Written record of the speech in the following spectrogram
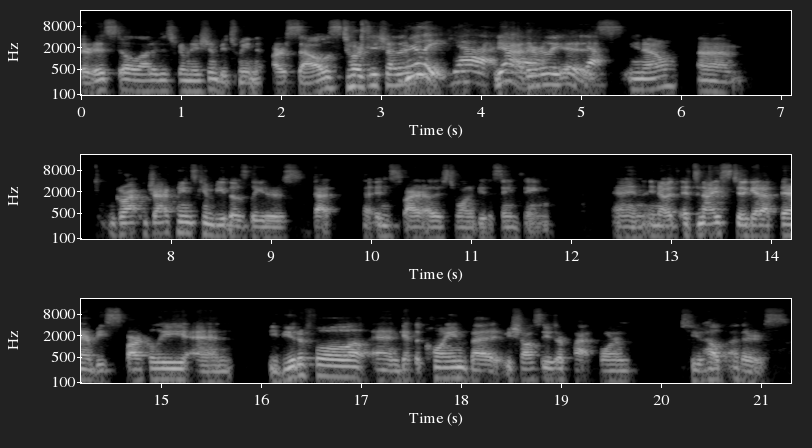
there is still a lot of discrimination between ourselves towards each other really yeah yeah, yeah. there really is yeah. you know um, drag queens can be those leaders that that inspire others to want to be the same thing and you know it, it's nice to get up there and be sparkly and be beautiful and get the coin but we should also use our platform to help others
